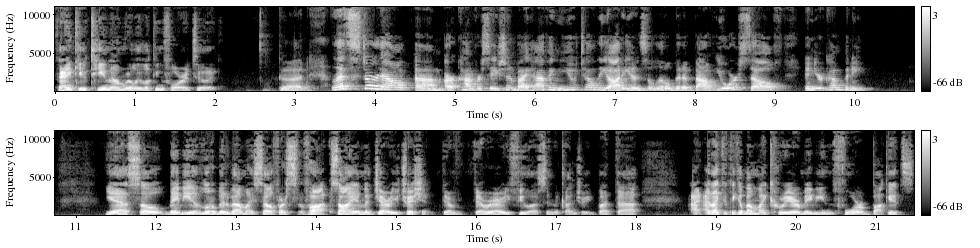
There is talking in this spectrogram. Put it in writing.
Thank you, Tina. I'm really looking forward to it. Good. Let's start out um, our conversation by having you tell the audience a little bit about yourself and your company. Yeah, so maybe a little bit about myself. So I am a geriatrician. There, there are very few of us in the country, but uh, I, I, like to think about my career maybe in four buckets.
